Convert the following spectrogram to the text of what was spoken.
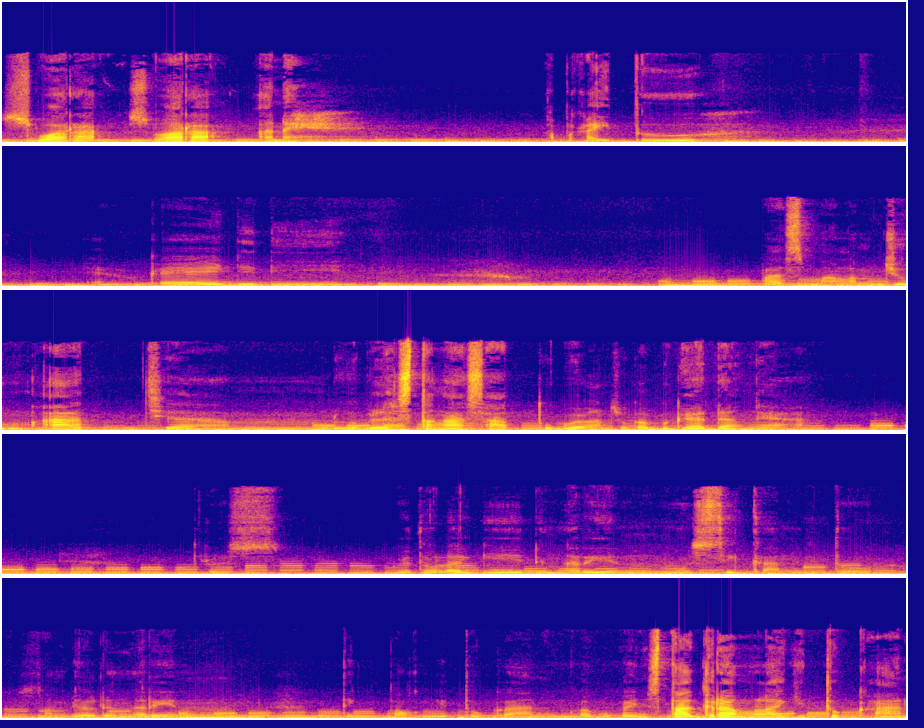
suara-suara aneh. Apakah itu? Ya, oke, jadi pas malam Jumat jam 12.30 gue kan suka begadang ya. Terus gue tuh lagi dengerin musik kan gitu sambil dengerin TikTok gitu kan buka-buka Instagram lah gitu kan.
